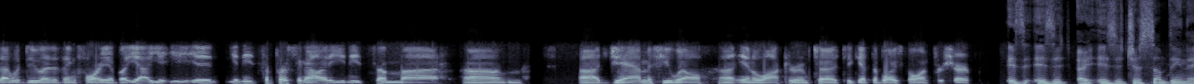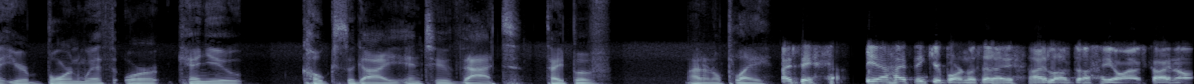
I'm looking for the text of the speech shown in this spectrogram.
that would do anything for you. But yeah, you you, you need some personality. You need some uh, um, uh, jam, if you will, uh, in a locker room to to get the boys going for sure. Is is it uh, it just something that you're born with, or can you coax a guy into that type of I don't know play? I think, yeah, I think you're born with it. I I loved, uh, you know, I was kind of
